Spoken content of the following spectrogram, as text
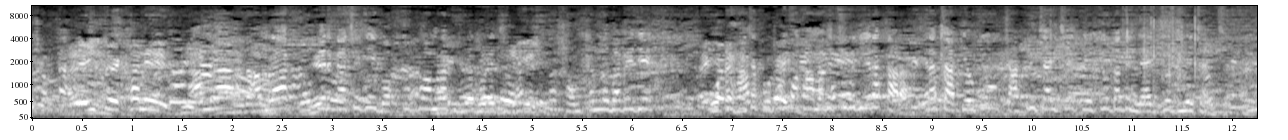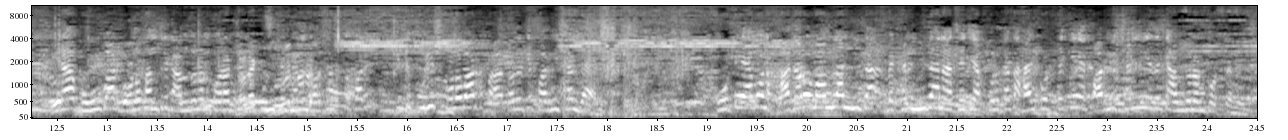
সংসদ আমরা আমরা কোর্টের কাছে যে বক্তব্য আমরা তুলে ধরেছিলাম সেটা সম্পূর্ণভাবে যে কোর্টের কাছে প্রথম কথা আমাদের ছিল যে এরা কারা? এরা চা- কেউ কেউ চাকরি চাইছে কেউ কেউ তাদের ন্যায্য দিয়ে চাইছে। এরা বহুবার গণতান্ত্রিক আন্দোলন করার জন্য পুলিশের কাছে দরখাস্ত করে কিন্তু পুলিশ কোনোবার তাদেরকে পারমিশন দেয় কোর্টে এমন হাজারো মামলার নিদা- এখানে নিদান আছে যে কলকাতা হাইকোর্ট থেকে পারমিশন নিয়ে এদেরকে আন্দোলন করতে হয়েছে।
